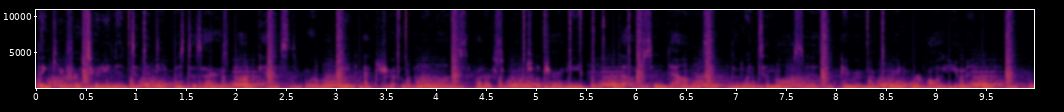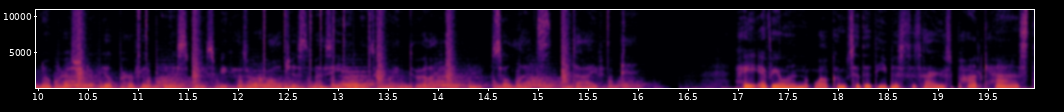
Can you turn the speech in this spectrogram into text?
Thank you for tuning in to the Deepest Desires podcast, where we're being extra open and honest about our spiritual journey, the ups and downs, the wins and losses, and remembering we're all human. No pressure to feel perfect in this space because we're all just messy humans going through life. So let's dive in. Hey everyone, welcome to the Deepest Desires podcast.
